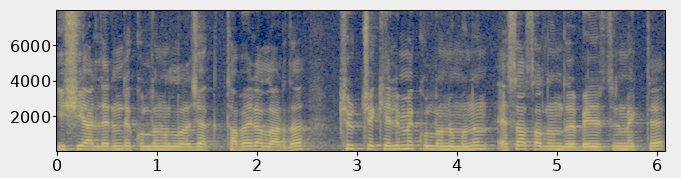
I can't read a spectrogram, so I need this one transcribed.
iş yerlerinde kullanılacak tabelalarda Türkçe kelime kullanımının esas alındığı belirtilmekte,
